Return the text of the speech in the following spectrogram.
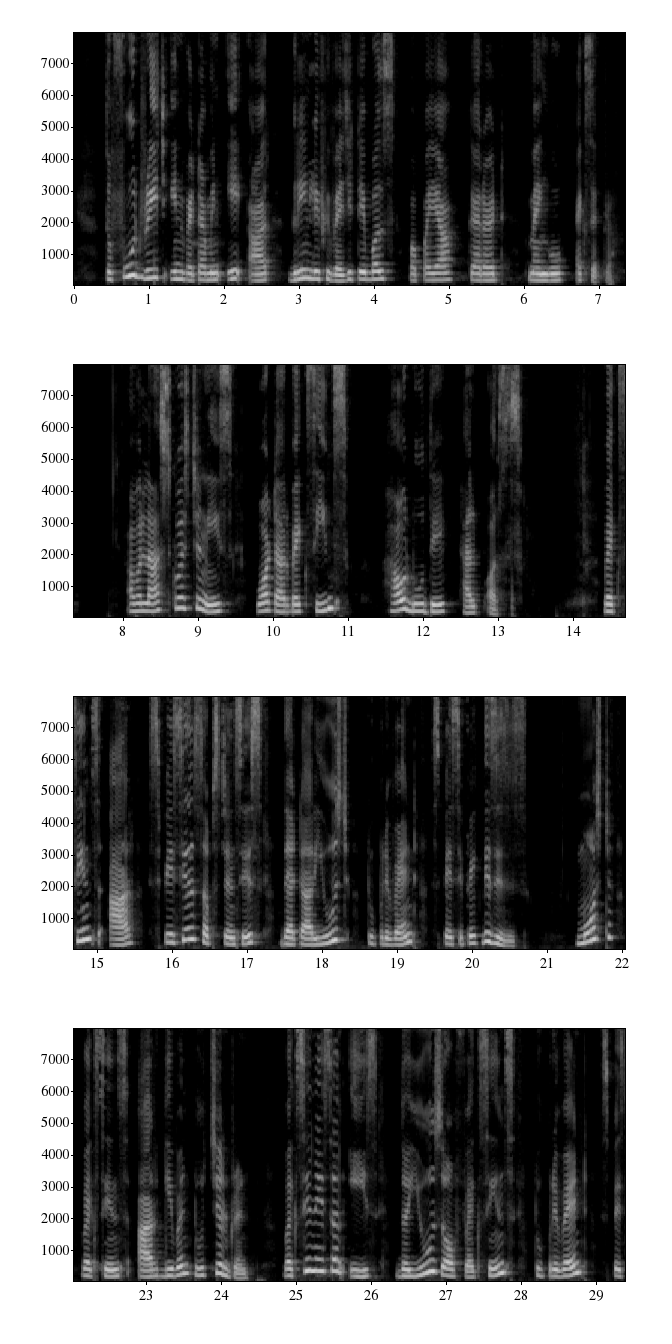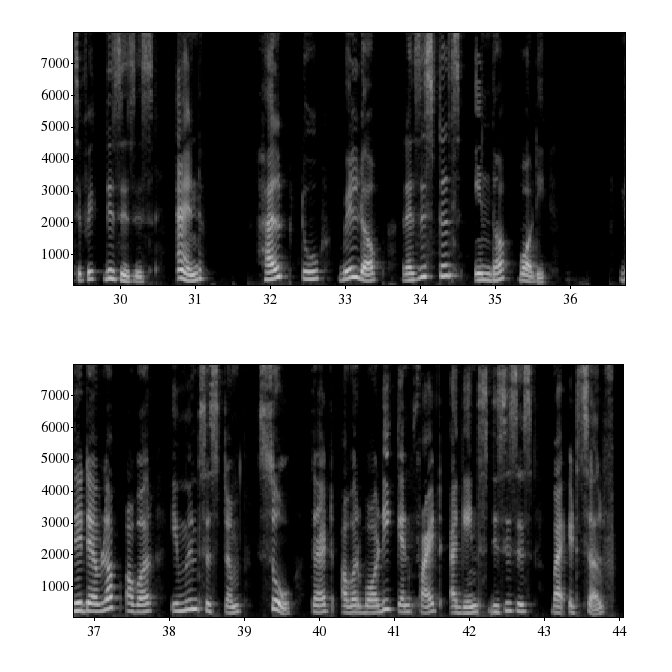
The food rich in vitamin A are green leafy vegetables, papaya, carrot, mango, etc. Our last question is what are vaccines? How do they help us? Vaccines are special substances that are used to prevent specific diseases. Most vaccines are given to children. Vaccination is the use of vaccines to prevent specific diseases and help to build up resistance in the body. They develop our immune system so that our body can fight against diseases by itself.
